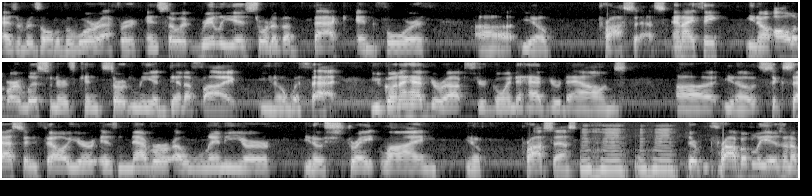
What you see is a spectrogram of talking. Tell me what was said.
as a result of the war effort. And so it really is sort of a back and forth, uh, you know, process. And I think you know, all of our listeners can certainly identify, you know, with that. You're going to have your ups, you're going to have your downs. Uh, you know, success and failure is never a linear, you know, straight line, you know, process. Mm-hmm, mm-hmm. There probably isn't a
